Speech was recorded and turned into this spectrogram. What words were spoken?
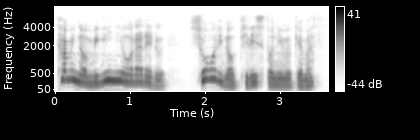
神の右におられる勝利のキリストに向けます。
